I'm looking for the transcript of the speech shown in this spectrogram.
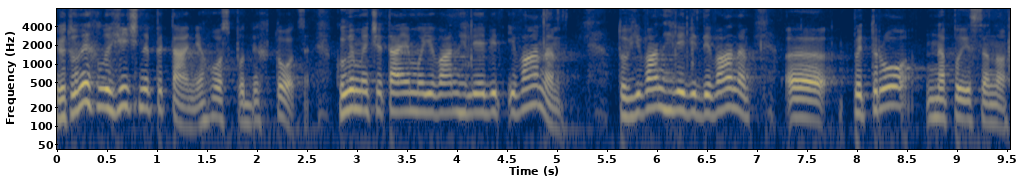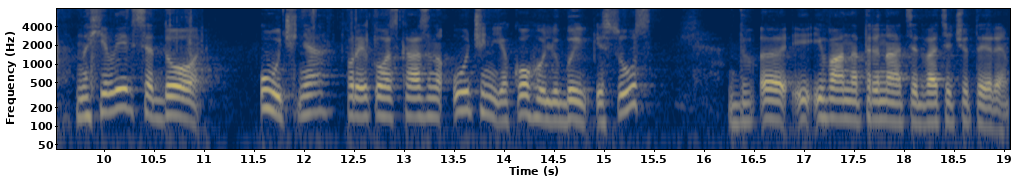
І от у них логічне питання: Господи, хто це? Коли ми читаємо Євангеліє від Івана, то в Євангелії від Івана е, Петро написано, нахилився до учня, про якого сказано учень, якого любив Ісус, е, Івана 13, 24.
